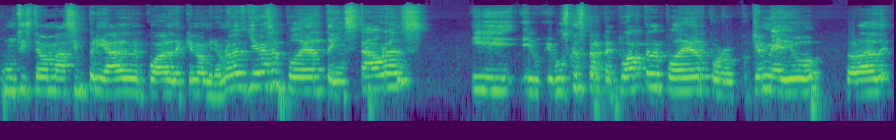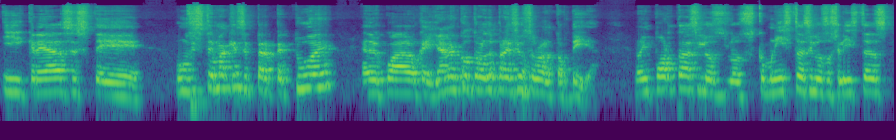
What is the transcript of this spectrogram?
un, sistema más imperial en el cual, de que no, mira, una vez llegas al poder, te instauras y, y- y buscas perpetuarte el poder por cualquier medio, ¿verdad? Y creas este, un sistema que se perpetúe en el cual, ok, ya no hay control de precios sobre la tortilla. No importa si los, los comunistas y los socialistas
